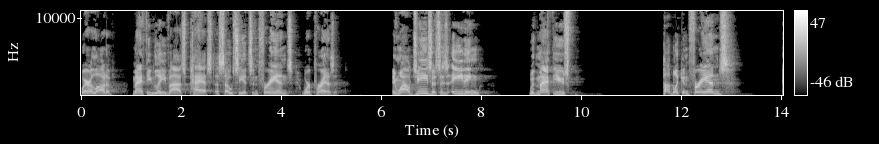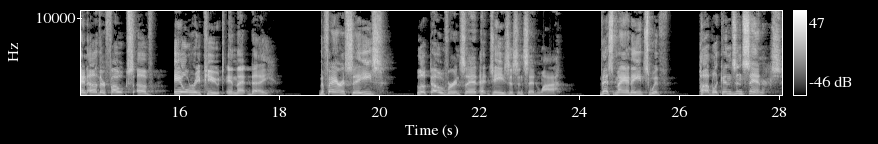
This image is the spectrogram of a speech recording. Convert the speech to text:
where a lot of Matthew Levi's past associates and friends were present. And while Jesus is eating with Matthew's publican friends and other folks of ill repute in that day, the Pharisees looked over and said at Jesus and said, Why? This man eats with publicans and sinners.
